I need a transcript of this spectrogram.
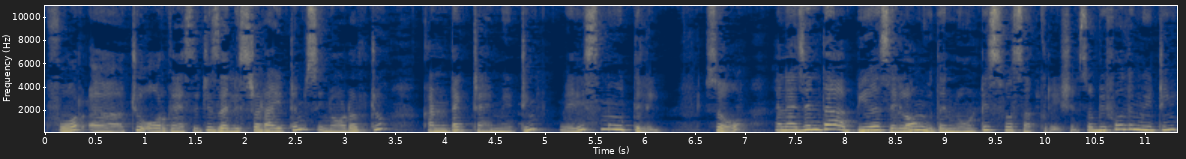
For uh, to organize it is a listed items in order to conduct time meeting very smoothly. So, an agenda appears along with a notice for circulation. So, before the meeting,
